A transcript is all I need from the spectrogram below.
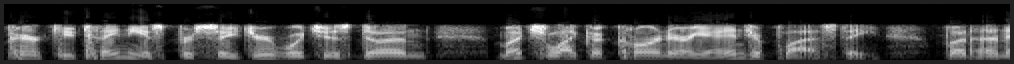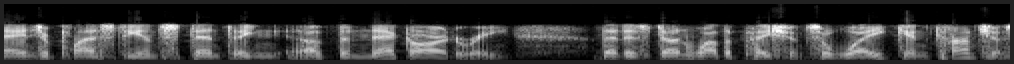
percutaneous procedure, which is done much like a coronary angioplasty, but an angioplasty and stenting of the neck artery that is done while the patient's awake and conscious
